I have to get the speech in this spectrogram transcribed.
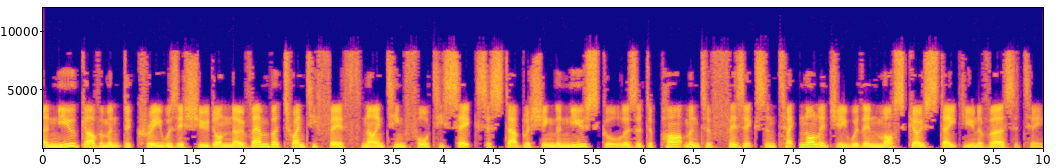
a new government decree was issued on November 25, 1946 establishing the new school as a department of physics and technology within Moscow State University.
